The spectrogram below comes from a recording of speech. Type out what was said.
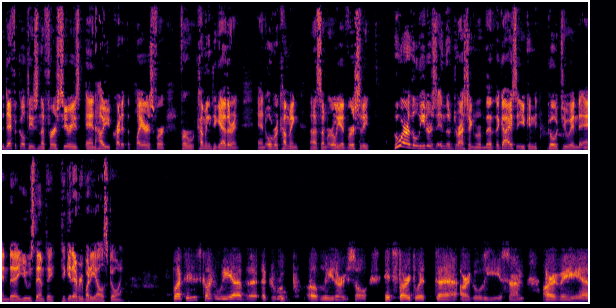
the difficulties in the first series and how you credit the players for for coming together and and overcoming uh, some early adversity. Who are the leaders in the dressing room? The, the guys that you can go to and and uh, use them to to get everybody else going. But this kind, we have a, a group of leaders. So it starts with uh, our goalie, Sam Harvey, uh,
